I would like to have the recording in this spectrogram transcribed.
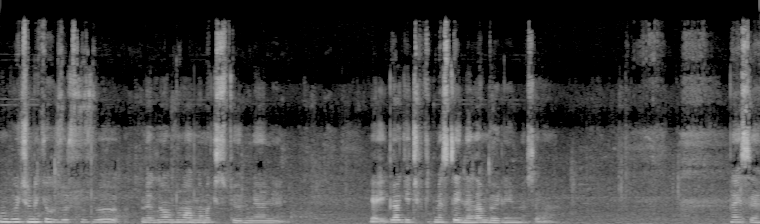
Ama bu içimdeki huzursuzluğu neden olduğunu anlamak istiyorum yani. Ya illa geçip gitmesi değil. Neden böyleyim mesela? Neyse.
